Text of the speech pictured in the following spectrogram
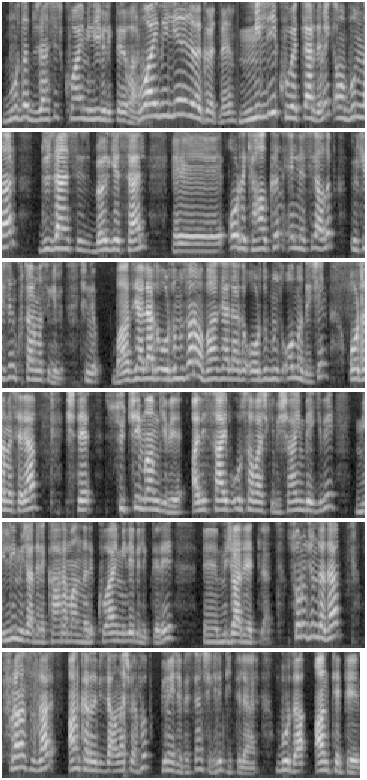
Burada düzensiz Kuvayi Milli Birlikleri vardı. Kuvayi Milliye ne demek öğretmenim? Milli kuvvetler demek ama bunlar düzensiz, bölgesel, eee, oradaki halkın eline silah alıp ülkesini kurtarması gibi. Şimdi bazı yerlerde ordumuz var ama bazı yerlerde ordumuz olmadığı için orada mesela işte Sütçü İmam gibi, Ali Sahip Ursavaş gibi, Şahin Bey gibi milli mücadele kahramanları, Kuvayi Milli Birlikleri e, mücadele ettiler. Sonucunda da Fransızlar Ankara'da bizde anlaşma yapıp Güney cephesinden çekilip gittiler. Burada Antep'i,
